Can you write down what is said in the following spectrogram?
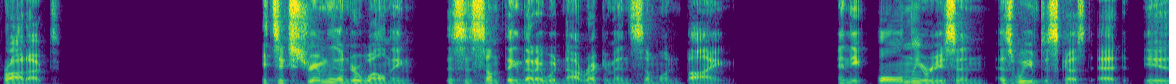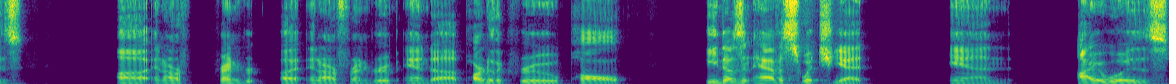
product, it's extremely underwhelming. This is something that I would not recommend someone buying. And the only reason, as we've discussed, Ed, is uh, in our friend group, uh, in our friend group, and uh, part of the crew, Paul, he doesn't have a Switch yet, and I was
